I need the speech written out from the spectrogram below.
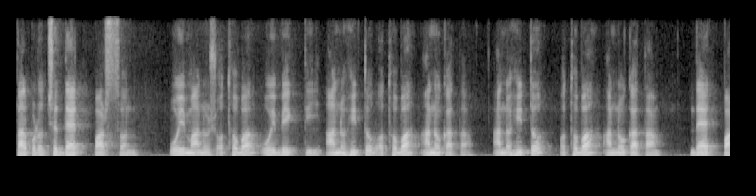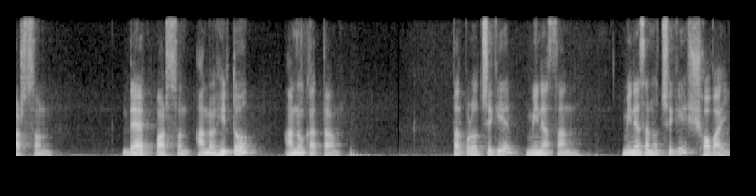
তারপর হচ্ছে দ্যাট পারসন ওই মানুষ অথবা ওই ব্যক্তি, আনহিত অথবা আনকাতা। আনহিত অথবা আনকাতা। দ্যাট পারসন দ্যাট পারসন আনহিত আনকাতা। তারপর হচ্ছে গিয়ে মিনাসান। মিনাসান হচ্ছে কি সবাই।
